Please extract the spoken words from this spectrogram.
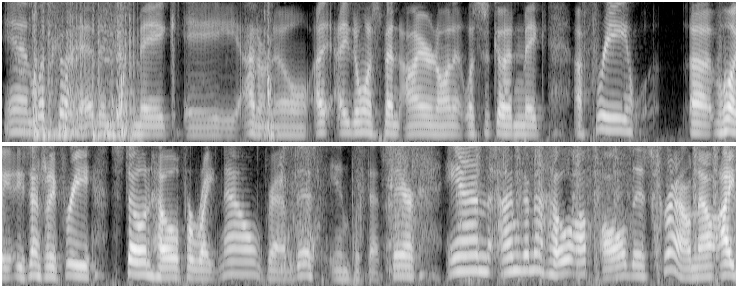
And let's go ahead and just make a, I don't know, I, I don't want to spend iron on it. Let's just go ahead and make a free, uh, well, essentially free stone hoe for right now. Grab this and put that there. And I'm going to hoe up all this ground. Now, I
